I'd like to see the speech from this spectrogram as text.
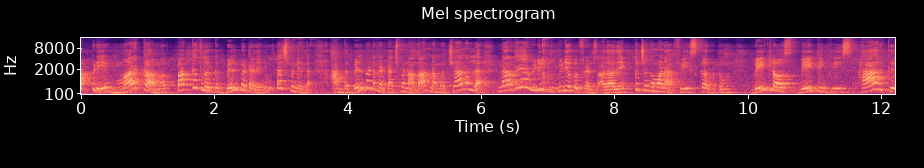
அப்படியே மறக்காமல் பக்கத்தில் இருக்க பெல் பட்டனையும் டச் பண்ணிடுங்க அந்த பெல் பட்டனை டச் பண்ணால் தான் நம்ம சேனலில் நிறைய வீடியோ வீடியோக்கள் ஃப்ரெண்ட்ஸ் அதாவது எக்கச்சக்கமான ஃபேஸ்க்காக இருக்கட்டும் வெயிட் லாஸ் வெயிட் இன்க்ரீஸ் ஹேருக்கு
